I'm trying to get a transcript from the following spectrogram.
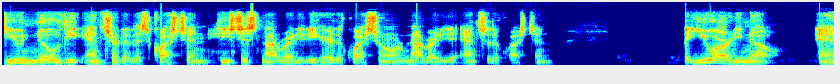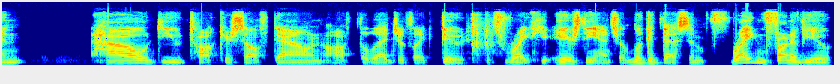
you know the answer to this question. He's just not ready to hear the question or not ready to answer the question. But you already know. And how do you talk yourself down off the ledge of like, dude, it's right here. Here's the answer. Look at this. And right in front of you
